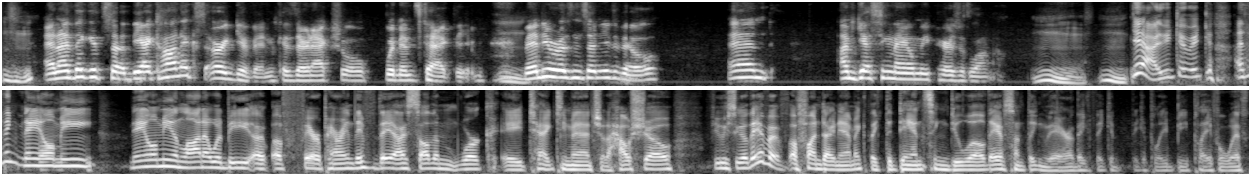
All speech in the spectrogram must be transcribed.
Mhm. And I think it's uh, the Iconics are a given because they're an actual women's tag team. Mm. Mandy Rose and Sonya Deville and I'm guessing Naomi pairs with Lana. Mm, mm. Yeah, I think, I think Naomi. Naomi and Lana would be a, a fair pairing. They've they I saw them work a tag team match at a house show a few weeks ago. They have a, a fun dynamic, like the dancing duo. They have something there. They they could they could play, be playful with.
